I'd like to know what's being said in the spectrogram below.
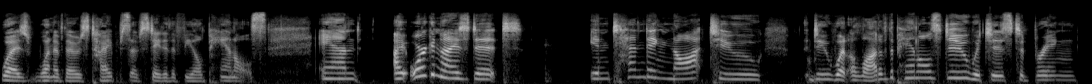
was one of those types of state of the field panels. And I organized it intending not to do what a lot of the panels do, which is to bring,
